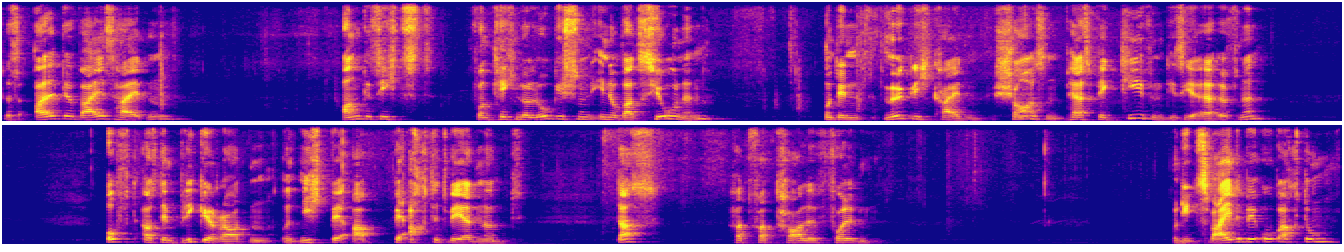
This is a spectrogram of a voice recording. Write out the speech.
dass alte Weisheiten angesichts von technologischen Innovationen und den Möglichkeiten, Chancen, Perspektiven, die sie eröffnen, oft aus dem Blick geraten und nicht beachtet werden. Und das hat fatale Folgen. Und die zweite Beobachtung,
